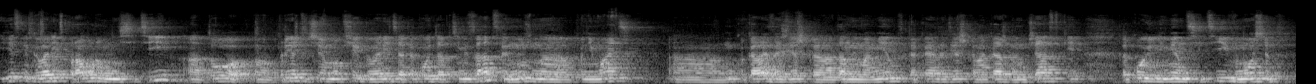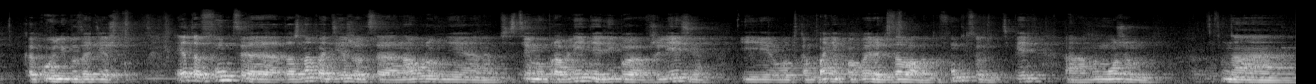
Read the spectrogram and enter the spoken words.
Если говорить про уровни сети, то прежде чем вообще говорить о какой-то оптимизации, нужно понимать, ну, какая задержка на данный момент, какая задержка на каждом участке, какой элемент сети вносит какую-либо задержку. Эта функция должна поддерживаться на уровне системы управления, либо в железе, и вот компания Huawei реализовала эту функцию, теперь а, мы можем на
